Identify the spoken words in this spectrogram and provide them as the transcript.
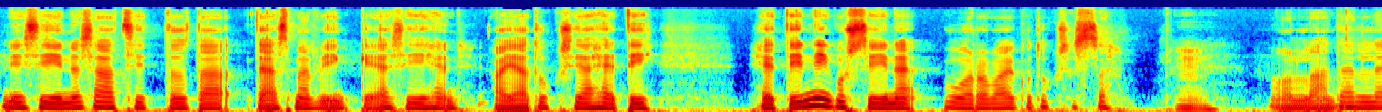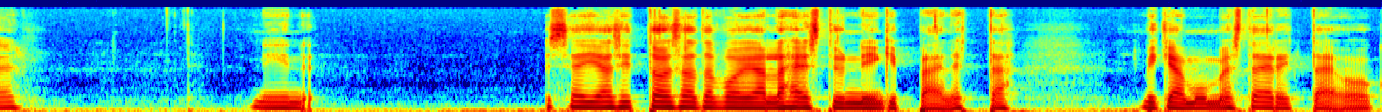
niin siinä saat sitten tota täsmävinkkejä siihen, ajatuksia heti, heti niin kuin siinä vuorovaikutuksessa Mm. ollaan tälleen. Niin se ja sitten toisaalta voidaan lähestyä niinkin päin, että mikä on mun mielestä erittäin ok,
